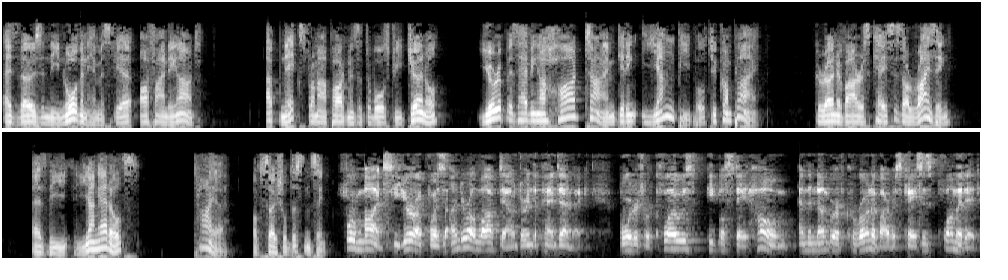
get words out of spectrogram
as those in the Northern Hemisphere are finding out. Up next from our partners at the Wall Street Journal, Europe is having a hard time getting young people to comply. Coronavirus cases are rising as the young adults tire of social distancing. For months, Europe was under a lockdown during the pandemic. Borders were closed, people stayed home, and the number of coronavirus cases plummeted.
